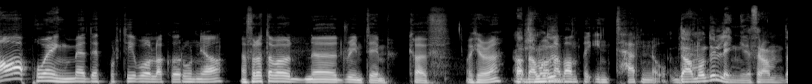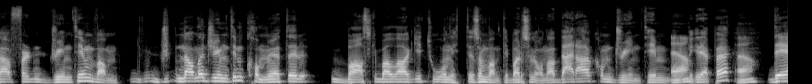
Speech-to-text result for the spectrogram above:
A-poeng med Deportivo la Coruña. Ja, for dette var eh, Dream Team. Krauf, ja, da, Barcelona du, vant på interno. da må du lenger fram. Da, for Dream Team vant Navnet Dream Team kom jo etter basketballaget i 92 som vant i Barcelona. Derav kom Dream Team-begrepet. Ja. Det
